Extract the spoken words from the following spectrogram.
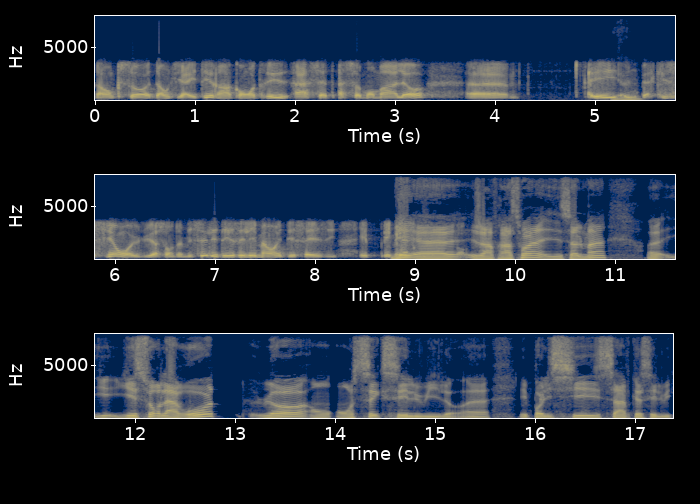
Donc ça, donc il a été rencontré à, cette, à ce moment-là. Euh, et une perquisition a eu lieu à son domicile et des éléments ont été saisis. Et, et Mais euh, Jean-François, seulement, euh, il, est sur la route. Là, on, on sait que c'est lui. Là. Euh, les policiers savent que c'est lui.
